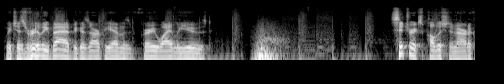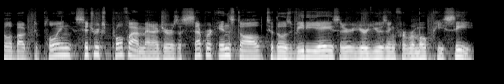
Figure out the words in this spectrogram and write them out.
which is really bad because RPM is very widely used. Citrix published an article about deploying Citrix Profile Manager as a separate install to those VDAs that you're using for remote PC.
